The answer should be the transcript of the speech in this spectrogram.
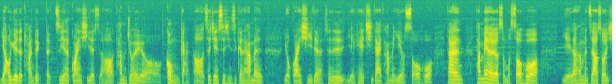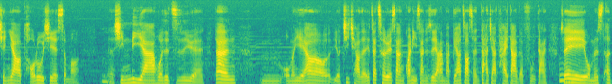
邀约的团队的之间的关系的时候，他们就会有共感哦，这件事情是跟他们有关系的，甚至也可以期待他们也有收获。当然，他们要有什么收获，也让他们知道说，先要投入些什么，呃，心力啊，或者是资源。当然。嗯，我们也要有技巧的，在策略上、管理上，就是要安排，不要造成大家太大的负担。所以，我们呃，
